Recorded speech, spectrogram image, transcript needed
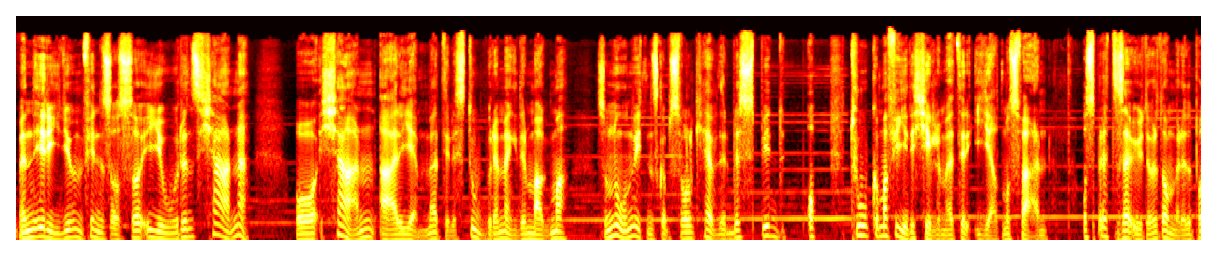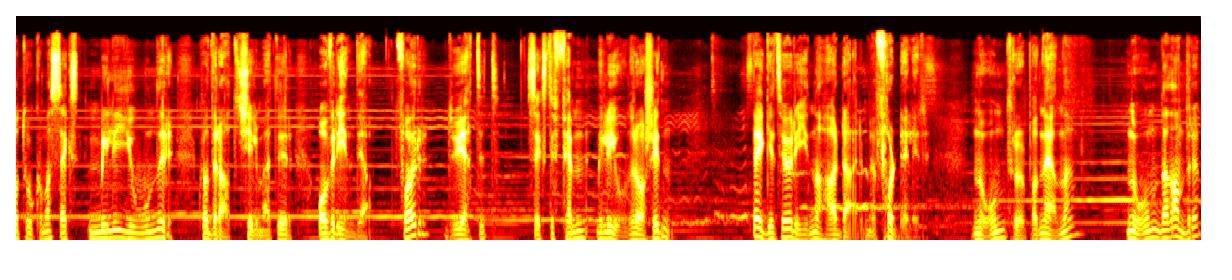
Men iridium finnes også i jordens kjerne, og kjernen er hjemmet til store mengder magma, som noen vitenskapsfolk hevder ble spydd opp 2,4 km i atmosfæren og spredte seg utover et område på 2,6 millioner kvadratkilometer over India for, du gjettet, 65 millioner år siden. Begge teoriene har dermed fordeler. Noen tror på den ene, noen den andre,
